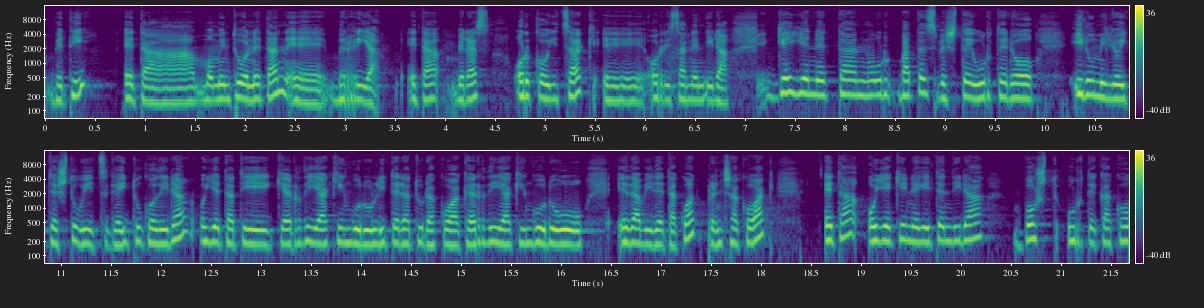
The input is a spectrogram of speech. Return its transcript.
beti, eta momentu honetan berria eta beraz horko hitzak e, hor izanen dira. Gehienetan ur, batez beste urtero hiru milioi testu hitz gehituko dira, hoietatik erdiak inguru literaturakoak, erdiak inguru edabidetakoak, prentsakoak, eta hoiekin egiten dira bost urtekako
